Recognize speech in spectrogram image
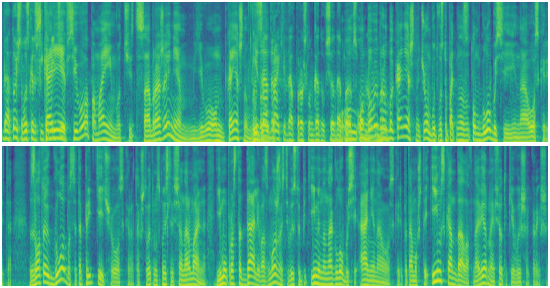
да, точно, «Оскаровский скорее комитет». Скорее всего, по моим вот чисто соображениям, его он, конечно, выбрал Из-за бы... драки, да, в прошлом году, все, да, Он, он бы выбрал угу. бы, конечно, что он будет выступать на «Золотом глобусе» и на «Оскаре»-то. «Золотой глобус» — это предтеча «Оскара», так что в этом смысле все нормально. Ему просто дали возможность выступить именно на «Глобусе», а не на «Оскаре», потому что им скандалов, наверное, все-таки выше крыши.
